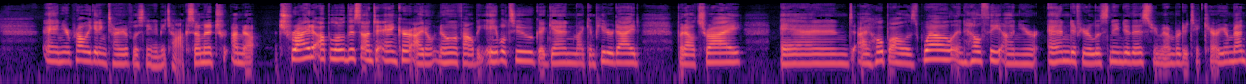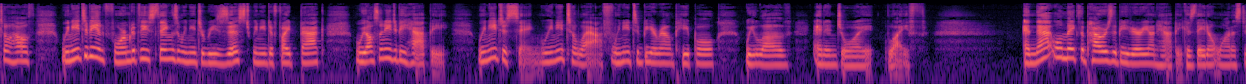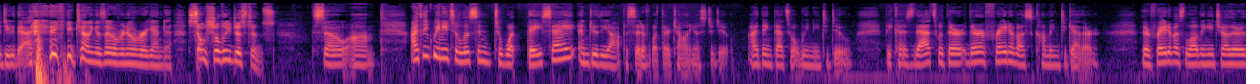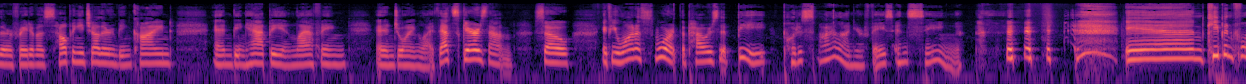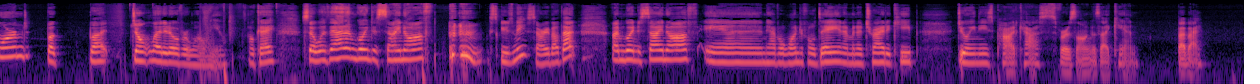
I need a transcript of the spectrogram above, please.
and you're probably getting tired of listening to me talk. So I'm gonna tr- I'm gonna try to upload this onto Anchor. I don't know if I'll be able to. Again, my computer died, but I'll try. And I hope all is well and healthy on your end. If you're listening to this, remember to take care of your mental health. We need to be informed of these things. We need to resist. We need to fight back. We also need to be happy. We need to sing. We need to laugh. We need to be around people we love and enjoy life. And that will make the powers that be very unhappy because they don't want us to do that. they keep telling us over and over again to socially distance. So um, I think we need to listen to what they say and do the opposite of what they're telling us to do. I think that's what we need to do because that's what they're they're afraid of us coming together. They're afraid of us loving each other. They're afraid of us helping each other and being kind and being happy and laughing and enjoying life. That scares them. So if you want to thwart the powers that be, put a smile on your face and sing. and keep informed, but but don't let it overwhelm you. Okay? So with that I'm going to sign off. Excuse me, sorry about that. I'm going to sign off and have a wonderful day and I'm going to try to keep doing these podcasts for as long as I can. Bye bye.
